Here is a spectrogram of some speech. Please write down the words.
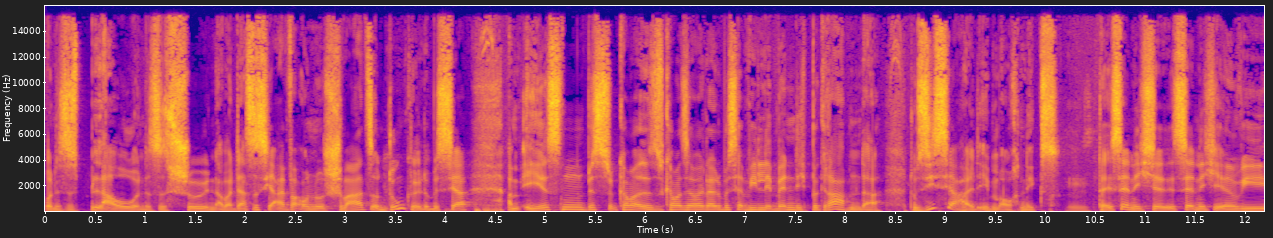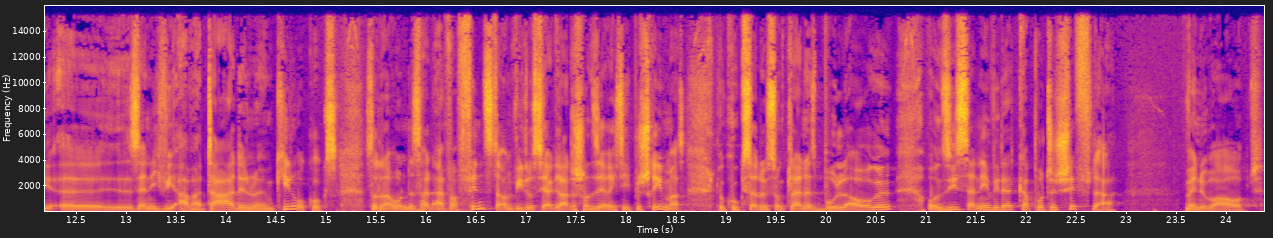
und es ist blau und es ist schön. Aber das ist ja einfach auch nur schwarz und dunkel. Du bist ja am ehesten bist du kann man kann man sagen, du bist ja wie lebendig begraben da. Du siehst ja halt eben auch nix. Mhm. Da ist ja nicht ist ja nicht irgendwie äh, ist ja nicht wie Avatar, den du im Kino guckst, sondern unten ist halt einfach finster und wie du es ja gerade schon sehr richtig beschrieben hast. Du guckst da durch so ein kleines Bullauge und siehst dann irgendwie das kaputte Schiff da. Wenn überhaupt.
